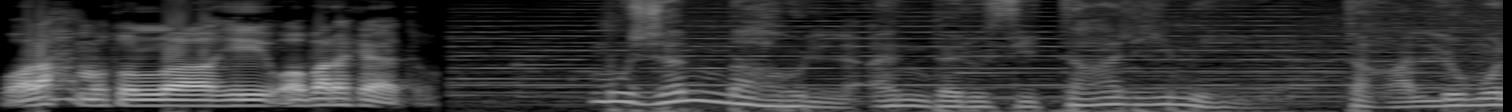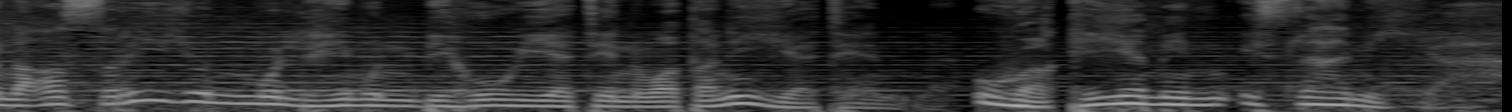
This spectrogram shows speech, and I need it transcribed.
ورحمة الله وبركاته. مجمع الأندلس التعليمي تعلم عصري ملهم بهوية وطنية وقيم إسلامية.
